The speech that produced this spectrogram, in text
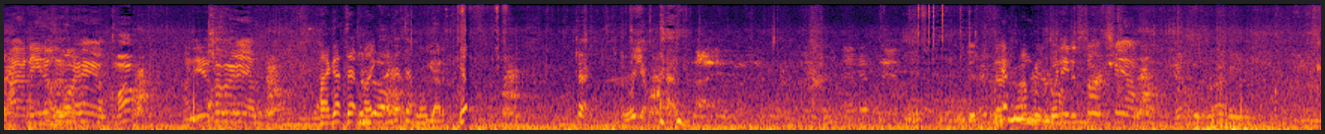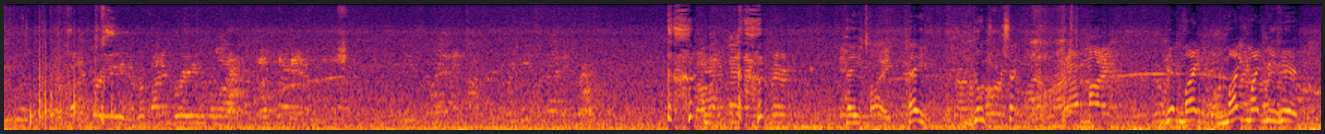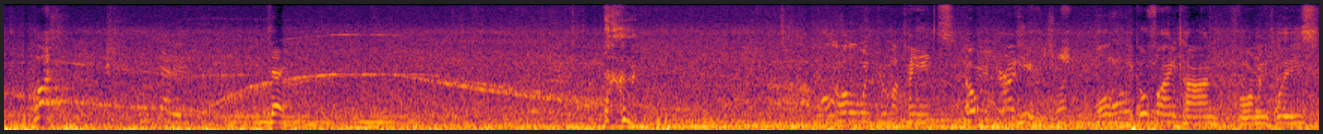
I need his other hand. Come on. I need his other hand. I got that mic. I got that mic. got it? Yep. Here we go. Yep. I'm good. We need to search him. Everybody breathe. Everybody breathe. Relax. Let them in. Hey. Hey. Go check. Grab Mike. Get Mike. Mike might be hit. What? Okay. Bullet hole went through my pants. Nope, you're right here. Bullet hole. Go find Con for me, please.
